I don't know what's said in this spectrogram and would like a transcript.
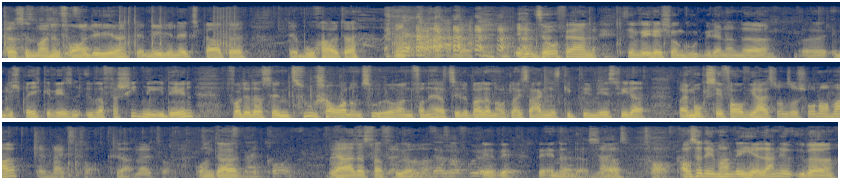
das sind meine Freunde hier, der Medienexperte, der Buchhalter. Insofern sind wir hier schon gut miteinander äh, im Gespräch gewesen über verschiedene Ideen. Ich wollte das den Zuschauern und Zuhörern von Herz, Seele, Ball dann auch gleich sagen. Es gibt demnächst wieder bei MUX TV, wie heißt unsere Show nochmal? Äh, Night Talk. Ja. Night Talk. Und da, ja, das war früher mal. Wir, wir, wir ändern das. Ja. Außerdem haben wir hier lange über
